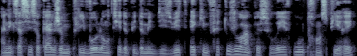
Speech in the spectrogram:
Un exercice auquel je me plie volontiers depuis 2018 et qui me fait toujours un peu sourire ou transpirer,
